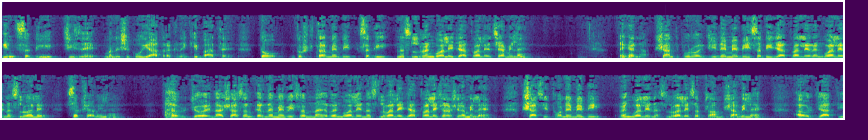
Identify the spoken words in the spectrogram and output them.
इन सभी चीज़ें मनुष्य को याद रखने की बात है। तो दुष्टता में भी सभी नस्ल, रंग वाले, जात वाले शामिल हैं? ठीक है ना? शांतिपूर्वक जीने में भी सभी जात वाले, रंग वाले, नस्ल वाले सब शामिल हैं? और जो है ना शासन करने में भी सब रंग वाले, नस्ल वाले, जात वाले शामिल हैं। शासित होने में भी रंग वाले, नस्ल वाले सब शामिल हैं। और जाति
